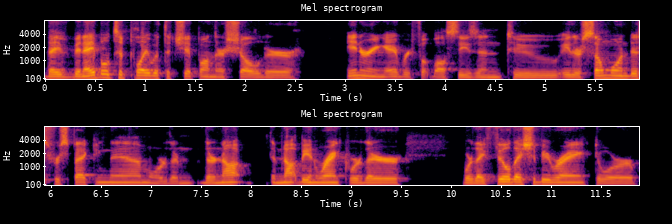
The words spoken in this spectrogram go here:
they've been able to play with the chip on their shoulder entering every football season to either someone disrespecting them or they're they're not them not being ranked where they're where they feel they should be ranked or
